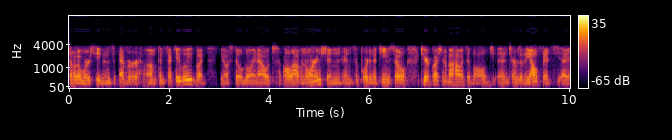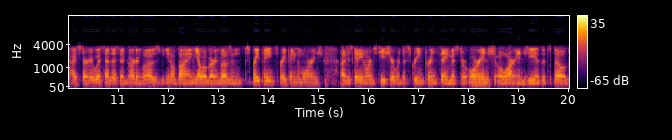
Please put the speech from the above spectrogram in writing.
some of the worst seasons ever um, consecutively, but you know, still going out all out in orange and, and supporting the team. So to your question about how it's evolved in terms of the outfits, I, I started with, as I said, garden gloves, you know, buying yellow garden gloves and spray paint, spray painting them orange, uh, just getting an orange t-shirt with a screen print saying Mr. Orange, O-R-N-G as it's spelled.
